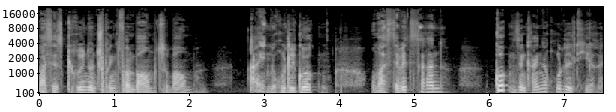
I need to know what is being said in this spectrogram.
Was ist grün und springt von Baum zu Baum? Ein Rudel Gurken. Und was ist der Witz daran? Gurken sind keine Rudeltiere.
